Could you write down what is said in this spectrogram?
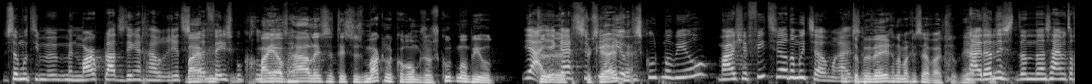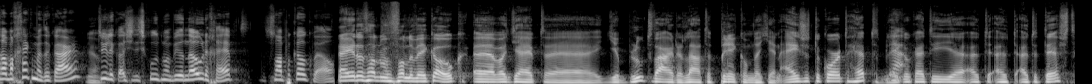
Dus dan moet hij met- met marktplaatsdingen gaan ritsen, Maar, Facebook maar jouw verhaal is, het is dus makkelijker om zo'n scootmobiel Ja, te- je krijgt subsidie op de scootmobiel. Maar als je fiets wil, dan moet je zomaar om te bewegen, dan mag je zelf uitzoeken. Ja, nou, dan, is, dan, dan zijn we toch allemaal gek met elkaar. Ja. Tuurlijk, als je die scootmobiel nodig hebt, dat snap ik ook wel. Nee, dat hadden we van de week ook. eh, want jij hebt eh, je bloedwaarde laten prikken omdat je een ijzertekort hebt. Dat bleek Ja. ook uit, die, eh, uit, de, uit, uit de test.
